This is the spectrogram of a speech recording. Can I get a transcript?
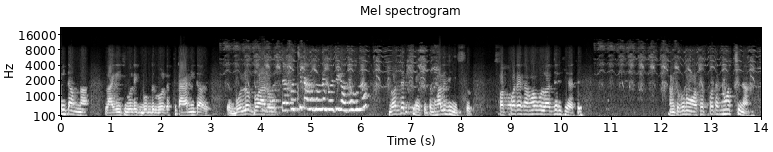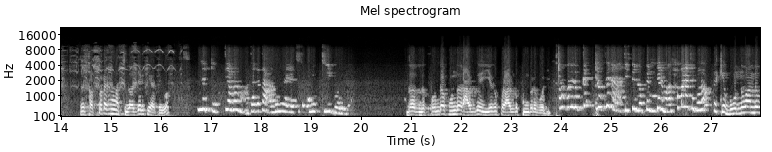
নিতাম না। লাগিয়েছি বলে বন্ধুর বউর কাছ টাকা নিতে হবে? বলল আরও লজ্জার কি আছে? তো ভালো জিনিস তো। সৎ পথে কামাবো লজ্জার কি আছে? আমি তো কোনো অসৎ পথে কামাচ্ছি না। তুমি সৎ পথে কামাচ্ছি লজ্জার কি আছে গো? না সত্যি আমার মাথাটা তো আগুন হয়ে যাচ্ছে আমি কি বলব? ফোন দাও ফোন দাও রাহুলকে ইয়েকে রাহুলকে ফোন করে বলি। কি বন্ধু বান্ধব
